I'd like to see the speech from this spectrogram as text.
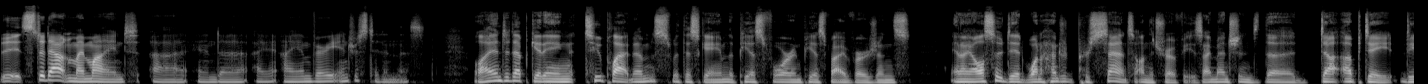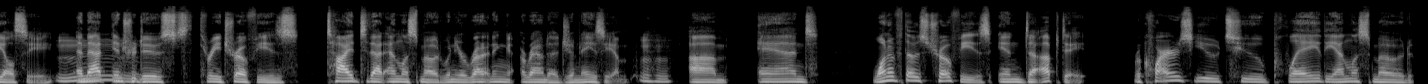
it stood out in my mind, uh, and uh, I, I am very interested in this. Well, I ended up getting two platinums with this game, the PS4 and PS5 versions. And I also did 100% on the trophies. I mentioned the update DLC, and that Mm. introduced three trophies tied to that endless mode when you're running around a gymnasium. hmm Um, and one of those trophies in the update requires you to play the endless mode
